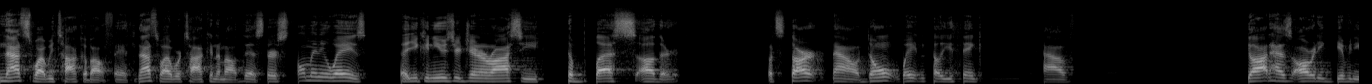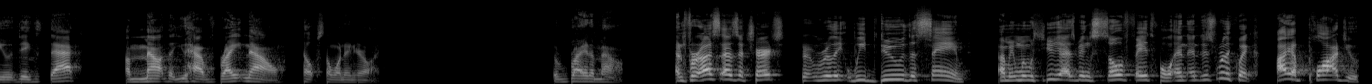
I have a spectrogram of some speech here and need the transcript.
And that's why we talk about faith. And that's why we're talking about this. There's so many ways that you can use your generosity to bless others. But start now. Don't wait until you think you need to have more. God has already given you the exact amount that you have right now to help someone in your life the right amount. And for us as a church, really, we do the same. I mean, with you guys being so faithful, and, and just really quick, I applaud you.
